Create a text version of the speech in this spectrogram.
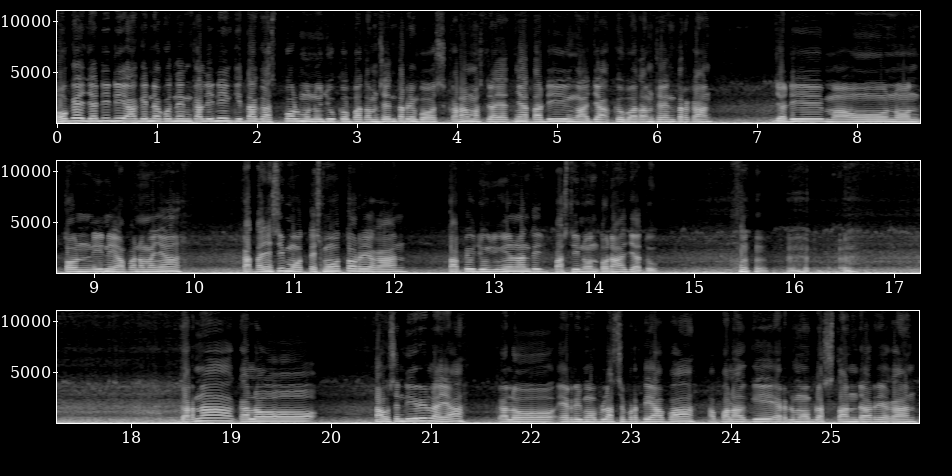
Oke jadi di agenda konten kali ini kita gaspol menuju ke Batam Center nih bos. Karena Mas Dayatnya tadi ngajak ke Batam Center kan? Jadi mau nonton ini apa namanya? Katanya sih mau tes motor ya kan? Tapi ujung-ujungnya nanti pasti nonton aja tuh Karena kalau tahu sendiri lah ya Kalau R15 seperti apa Apalagi R15 standar ya kan.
